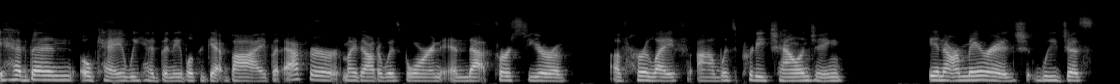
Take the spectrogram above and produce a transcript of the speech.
it had been okay. We had been able to get by. But after my daughter was born and that first year of, of her life um, was pretty challenging in our marriage, we just,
